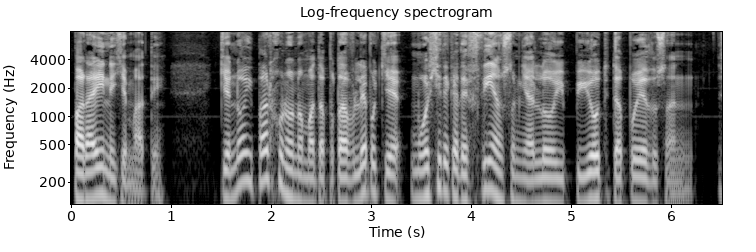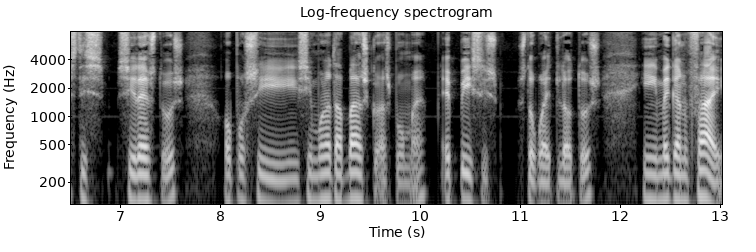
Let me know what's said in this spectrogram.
παρά είναι γεμάτη. Και ενώ υπάρχουν ονόματα που τα βλέπω και μου έρχεται κατευθείαν στο μυαλό η ποιότητα που έδωσαν στις σειρές τους, όπως η Σιμώνα Ταμπάσκο ας πούμε, επίσης στο White Lotus, η Megan Fay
